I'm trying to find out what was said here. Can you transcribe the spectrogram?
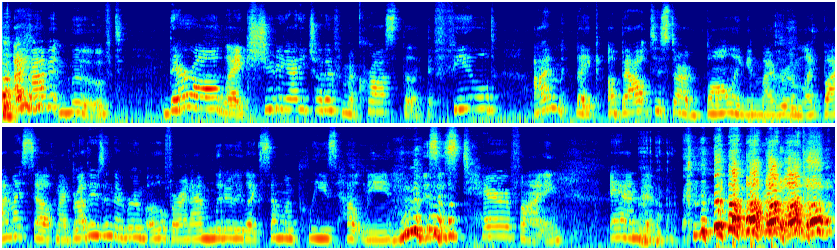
I haven't moved. They're all like shooting at each other from across the like the field. I'm like about to start bawling in my room, like by myself. My brother's in the room over, and I'm literally like, "Someone, please help me. This is terrifying." And pretty much,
